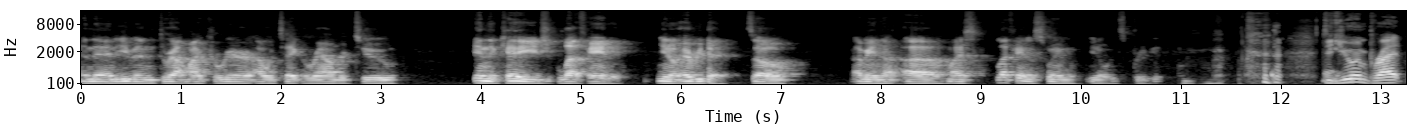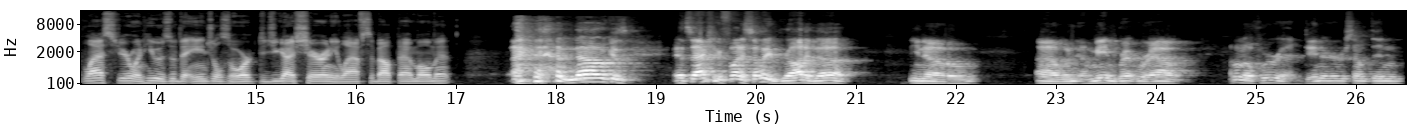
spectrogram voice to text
And then even throughout my career, I would take a round or two in the cage left-handed, you know, every day. So, I mean, uh, my left-handed swing, you know, it's pretty good. did you and Brett last year when he was with the Angels org, did you guys share any laughs about that moment? no, because it's actually funny. Somebody brought it up, you know, uh, when me and Brett were out I don't know if we were at dinner or something.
